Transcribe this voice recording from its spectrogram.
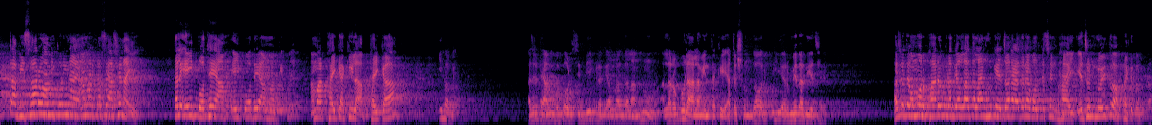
একটা বিচারও আমি করি নাই, আমার কাছে আসে নাই। তাহলে এই পথে এই পদে আমাকে, আমার থাইকা কি লাভ? থাইকা কি হবে? হজরত আবু বকর সিদ্দিক রাজি আল্লাহ তালু আল্লাহ রব্বুল আলমিন তাকে এত সুন্দর ক্লিয়ার মেধা দিয়েছে। হজরত ওমর ফারুক রাজি আল্লাহ তালুকে জড়ায় জড়ায় বলতেছেন, ভাই, এজন্যই তো আপনাকে দরকার।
